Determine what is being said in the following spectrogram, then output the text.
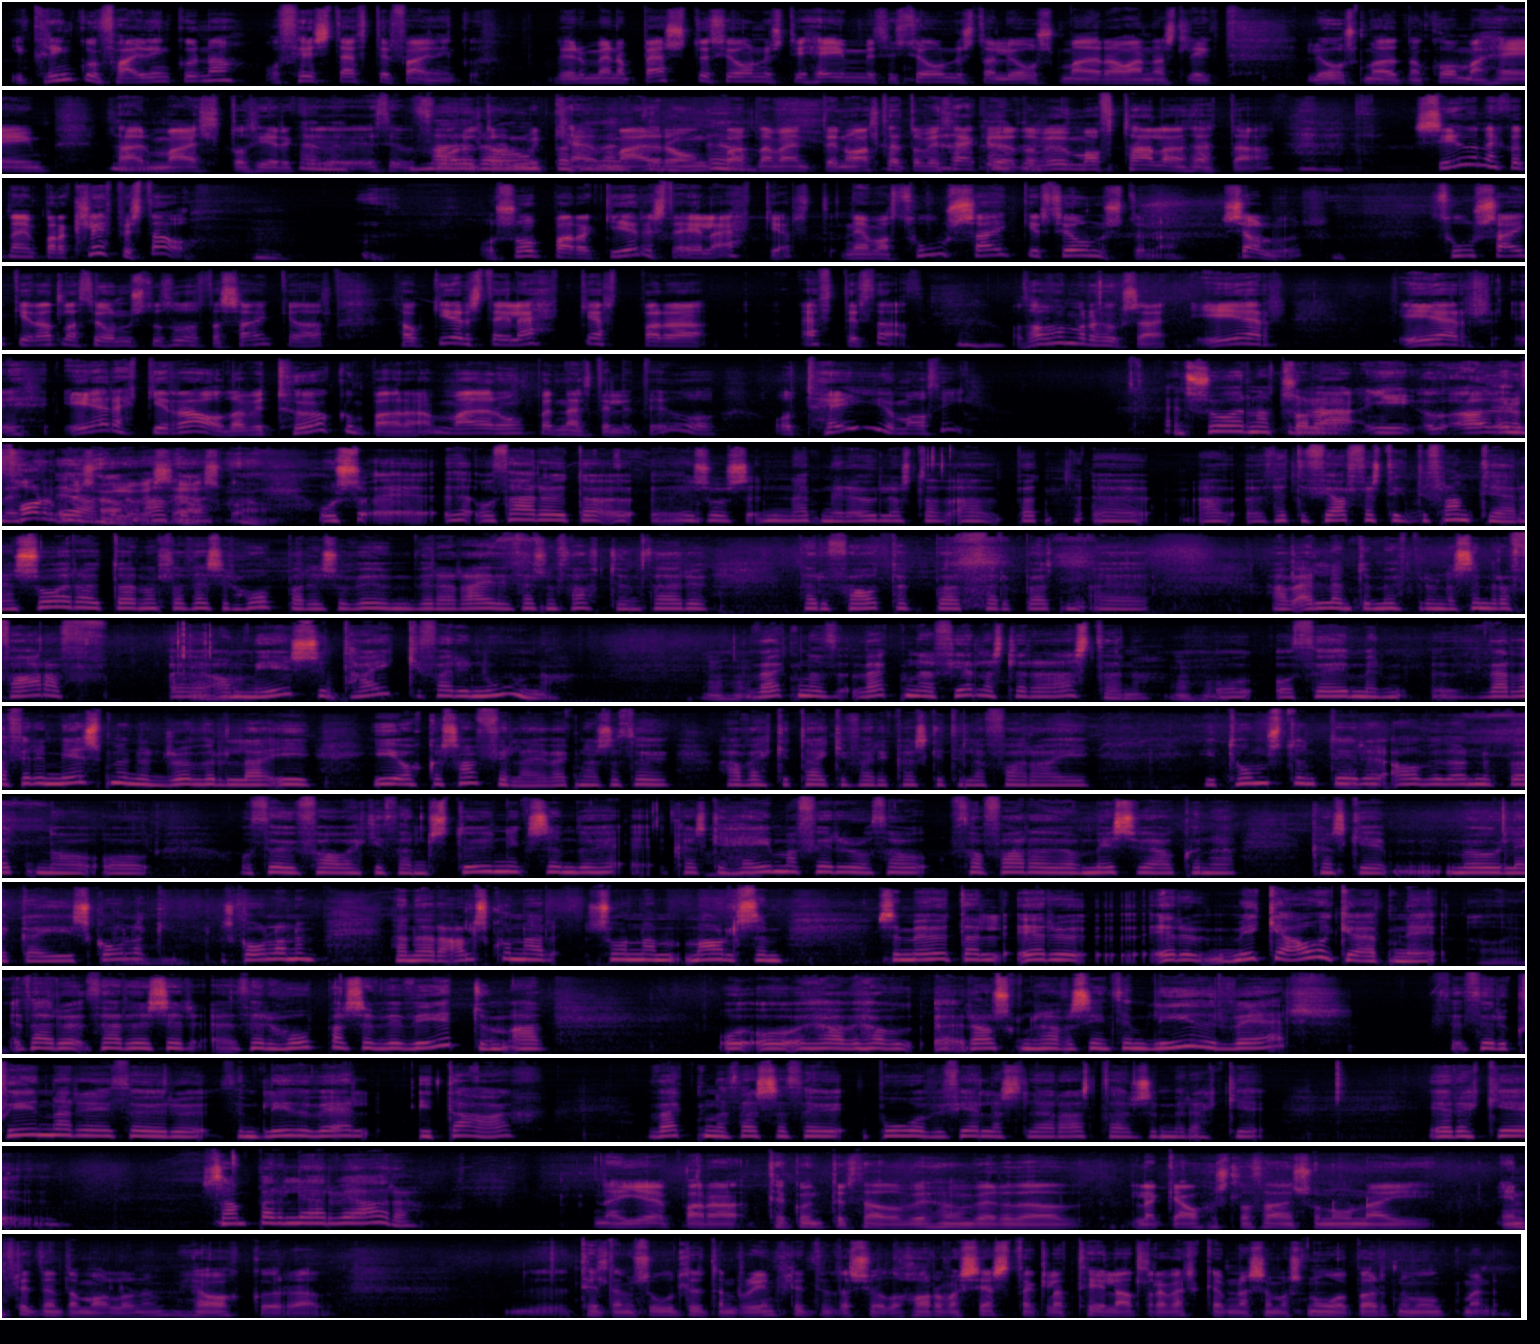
í kringum fæðinguna og fyrst eftir fæðingu við erum meina bestu þjónust í heimi því þjónust að ljósmaður á annars líkt ljósmaðurna koma heim það er mælt og þér ekki maður og ungbarnavendin og allt þetta og við þekkjum þetta og við höfum oft talað um þetta. Síðan einhvern veginn bara klippist á. Og svo bara gerist eiginlega ekkert nema þú sækir þjónustuna sjálfur. Þú sækir alla þjónustu, þú þarfst að sækja allt. Þá gerist eiginlega ekkert bara eftir það. Mm. Og þá fyrir maður að hugsa er, er, er ekki ráð að við tökum bara maður og ungbenn eftirlitið og, og tegjum á því. En svo er náttúrulega... Svona í öðru formi, skulum við segja, sko. Og, svo, og það er auðvitað, eins og nefnir augljóst að, að, að, að þetta er fjárfesting til framtíðar, en svo er auðvitað náttúrulega þessir hópar eins og við höfum verið að ræði þessum þáttum, það eru, eru fátakböld, það eru börn uh, af ellendum uppruna sem eru að fara uh, á misu tækifæri núna uh mhm. -huh. vegna, vegna félagsleira aðstæðina uh mhm. -huh. og, og þau verða fyrir mismunum raunverulega í, í okkar samfélagi vegna þess að þau hafa ekki tækifæri kannski til að fara í, í tómstundir -huh. á við önnu börn og, og, og þau fá ekki þann stuðning sem þau kannski heima fyrir og þá, þá faraðu að misvi ákveðna kannski möguleika í skóla, skólanum þannig að það er alls konar svona mál sem sem auðvitað eru, eru mikið áveggjaefni það eru, það eru þessir, þessir hópar sem við vitum að og, og hafi, hafi, rannsóknir hafa sín þeim líður vel. Þau eru kvínari, þau eru þeim líður vel í dag vegna þess að þau búa við félagslegar aðstæður sem er ekki er ekki sambarilegar við aðra. Nei, ég bara tek undir það og við höfum verið að leggja áherslu á það eins og núna í innflytjandamálunum hjá okkur að til dæmis útlutanur og innflytjandasjóð og horfa sérstaklega til allra verkefna sem að snúa börnum og ungmennum.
